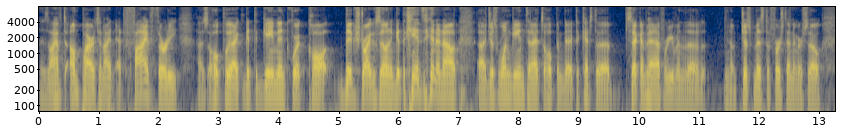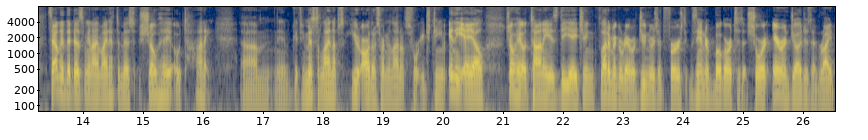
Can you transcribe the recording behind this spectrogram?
as I have to umpire tonight at 5:30. Uh, so hopefully, I can get the game in quick, call big strike zone, and get the kids in and out. Uh, just one game tonight, so hoping to, to catch the second half or even the you know just missed the first inning or so. Sadly, that does mean I might have to miss Shohei Ohtani. Um, if you missed the lineups, here are the starting lineups for each team. In the AL, Shohei Ohtani is DHing, Vladimir Guerrero Jr. is at first, Xander Bogaerts is at short, Aaron Judge is at right,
